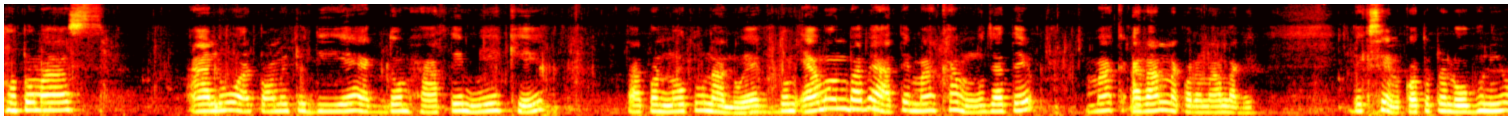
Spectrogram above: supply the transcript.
ছোট মাছ, আলু আর টমেটো দিয়ে একদম হাতে মেখে তারপর নতুন আলু। একদম এমনভাবে হাতে মাখামো যাতে মাখ আর রান্না করা না লাগে। দেখছেন কতটা লোভনীয়?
